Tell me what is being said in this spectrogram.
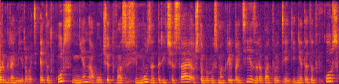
программировать. Этот курс не научит вас всему за три часа, чтобы вы смогли пойти и зарабатывать деньги. Нет, этот курс,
